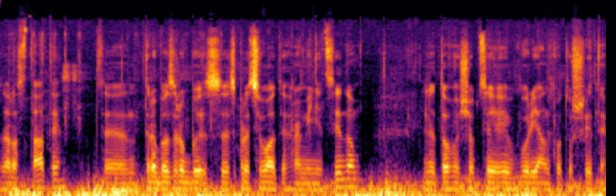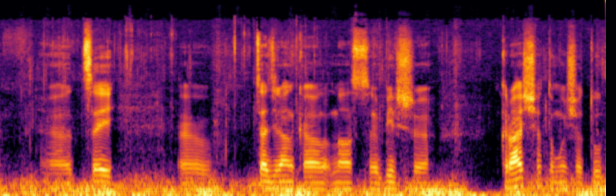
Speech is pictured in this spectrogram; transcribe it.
заростати. Це треба зроби, спрацювати грамініцидом для того, щоб цей бур'ян потушити. Цей, ця ділянка у нас більш краща, тому що тут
